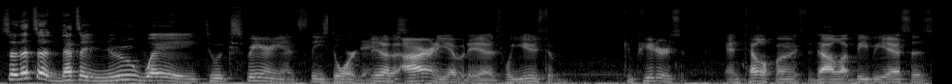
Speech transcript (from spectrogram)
So that's a that's a new way to experience these door games. You know, the irony of it is we used computers and telephones to dial up BBSs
